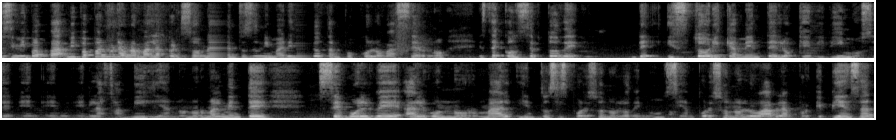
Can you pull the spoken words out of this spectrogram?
pues si mi papá, mi papá no era una mala persona, entonces mi marido tampoco lo va a hacer, ¿no? Este concepto de, de históricamente lo que vivimos en, en, en, la familia, ¿no? Normalmente se vuelve algo normal y entonces por eso no lo denuncian, por eso no lo hablan, porque piensan,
